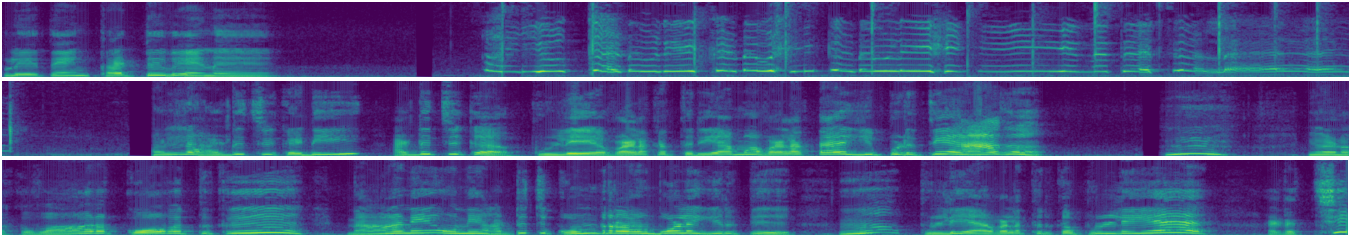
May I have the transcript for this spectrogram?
புள்ளையத்தையும் கட்டுவேனு. சொல்ல? நல்ல அடிச்சு கடி அடிச்சுக்க. புள்ளைய வளர்க்க தெரியாம வளர்த்தா இப்படித்தான் ஆகும். எனக்கு வார கோபத்துக்கு நானே உன்னை அடிச்சு கொன்றான் போல இருக்கு. ம், புள்ளையா வளர்த்திருக்க புள்ளைய. அடச்சி.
